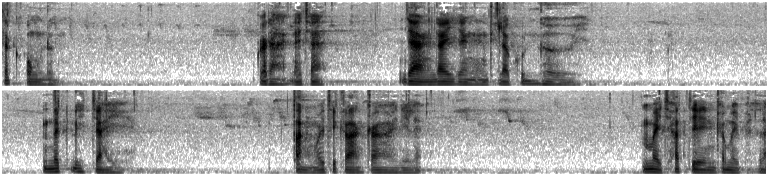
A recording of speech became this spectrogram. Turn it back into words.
สักองค์หนึ่ง ก็ได้นะจ๊ะ อย่างใดอย่างหนึ่งที่เราคุ้นเคย นึกด้วยใจ ตั้งไว้ที่กลางกายนี่แหละ ไม่ชัดเจนก็ไม่เป็นไร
